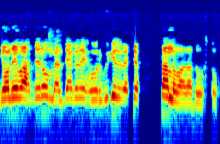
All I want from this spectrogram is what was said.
ਜਿਉਂਦੇ ਵਸਦੇ ਰਹੋ। ਮਿਲਦੇ ਆ ਕਿਸੇ ਹੋਰ ਵੀਡੀਓ ਦੇ ਵਿੱਚ। ਧੰਨਵਾਦ ਆ ਦੋਸਤੋ।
